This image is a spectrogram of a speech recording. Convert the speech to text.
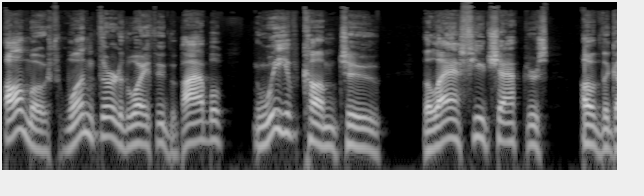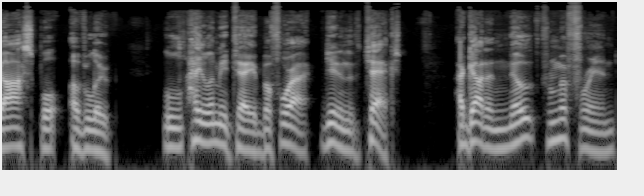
almost one third of the way through the Bible. We have come to the last few chapters of the Gospel of Luke. Hey, let me tell you, before I get into the text, I got a note from a friend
